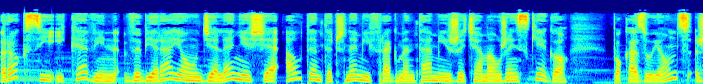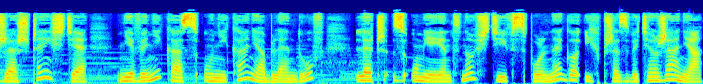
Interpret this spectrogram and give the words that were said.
Roxy i Kevin wybierają dzielenie się autentycznymi fragmentami życia małżeńskiego, pokazując, że szczęście nie wynika z unikania blendów, lecz z umiejętności wspólnego ich przezwyciężania,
